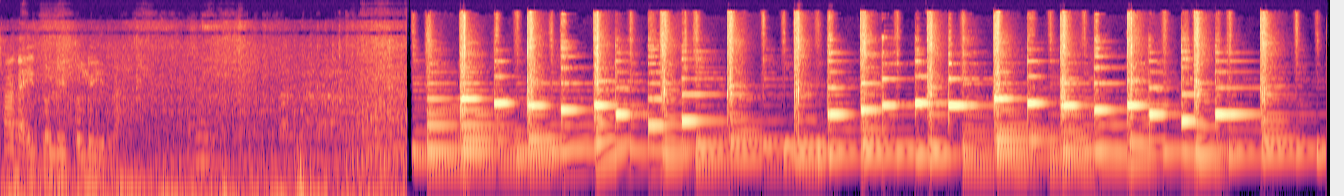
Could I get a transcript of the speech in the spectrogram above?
Sana ituloy-tuloy na.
